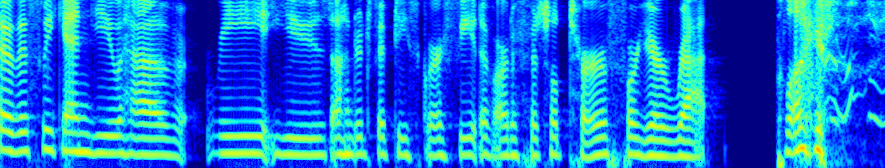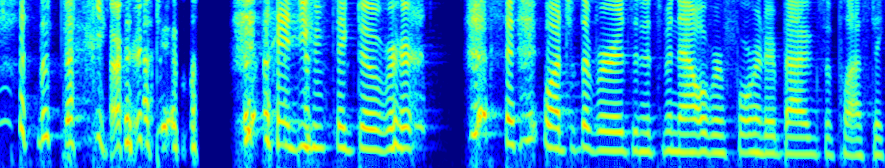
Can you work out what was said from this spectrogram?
So this weekend you have reused 150 square feet of artificial turf for your rat plug in the backyard. and you've picked over watched the birds and it's been now over 400 bags of plastic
